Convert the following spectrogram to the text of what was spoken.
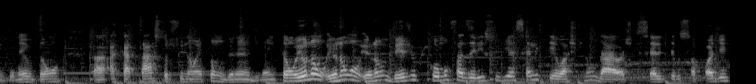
entendeu? Então a, a, catástrofe não é tão grande, né? Então eu não, eu, não, eu não vejo como fazer isso via CLT, eu acho que não dá, eu acho que CLT você só pode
